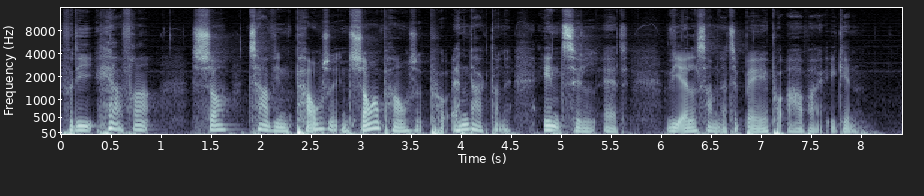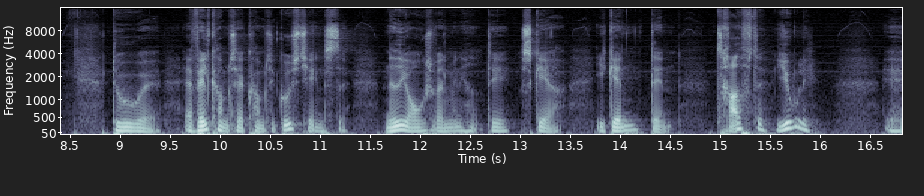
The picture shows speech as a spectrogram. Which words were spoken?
Fordi herfra, så tager vi en pause, en sommerpause på andagterne, indtil at vi alle sammen er tilbage på arbejde igen. Du øh, er velkommen til at komme til gudstjeneste nede i Aarhus Valgmenighed. Det sker igen den 30. juli. Øh,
